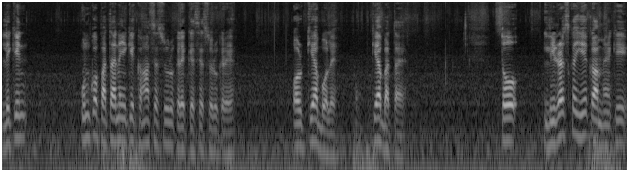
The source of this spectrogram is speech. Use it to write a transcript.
लेकिन उनको पता नहीं कि कहाँ से शुरू करें, कैसे शुरू करें और क्या बोले, क्या बताए। तो लीडर्स का ये काम है कि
